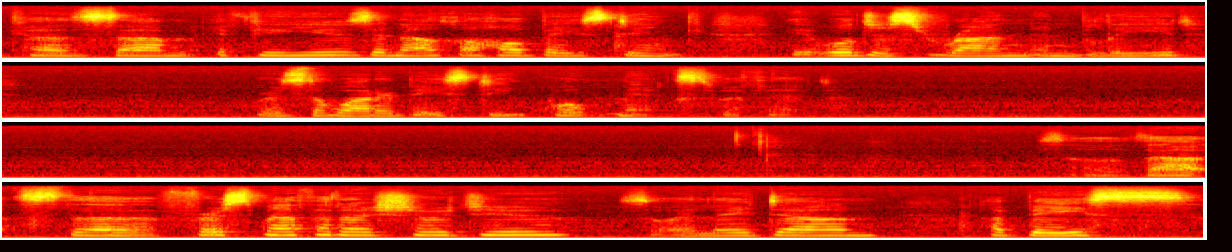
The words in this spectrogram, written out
because um, if you use an alcohol-based ink, it will just run and bleed, whereas the water-based ink won't mix with it. So that's the first method I showed you. So I laid down a base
